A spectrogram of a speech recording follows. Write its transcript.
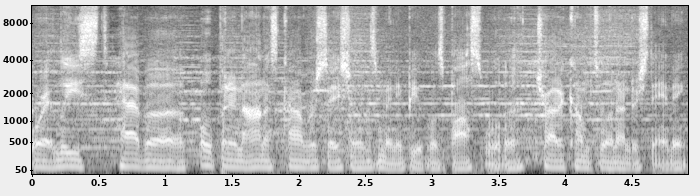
or at least have a open and honest conversation with as many people as possible to try to come to an understanding.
